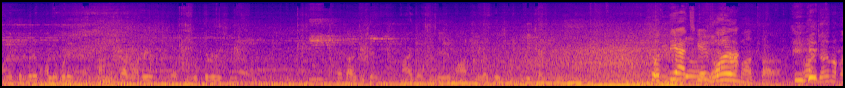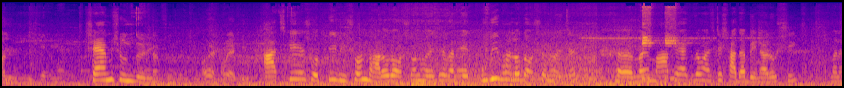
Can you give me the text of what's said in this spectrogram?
অনেকক্ষণ ধরে ভালো করে শান্তভাবে দর্শন করতে পেরেছি। তার কি চাই। মায়ের দর্শন দিয়েছে মা আশীর্বাদ করেছেন কি চাই? সত্যি আজকে জয় মা তারা। জয় মা কালী। শ্যাম সুন্দরী। আরে, আজকে সত্যি ভীষণ ভালো দর্শন হয়েছে মানে খুবই ভালো দর্শন হয়েছে। আহ, মানে মাকে একদম আজকে সাদা বেনারসি। মানে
